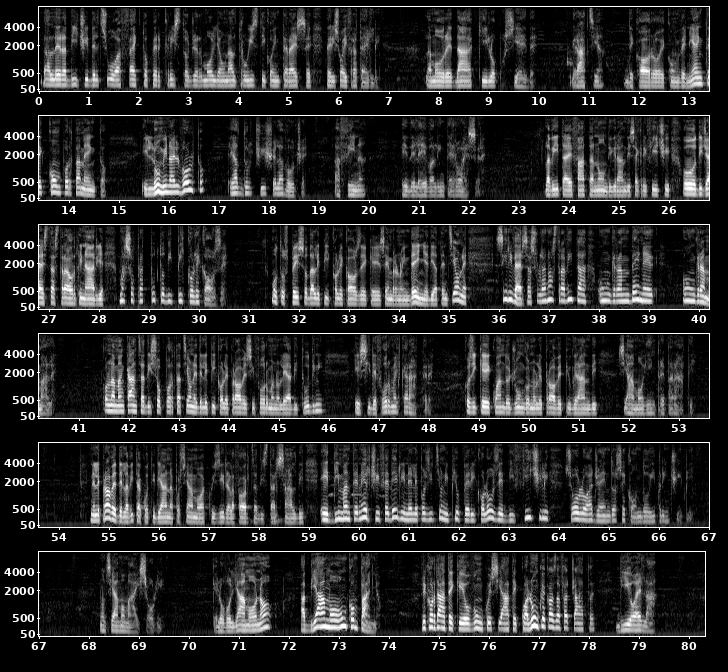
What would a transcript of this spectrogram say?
dalle radici del suo affetto per Cristo germoglia un altruistico interesse per i suoi fratelli. L'amore dà a chi lo possiede. Grazia, decoro e conveniente comportamento. Illumina il volto e addolcisce la voce, affina ed eleva l'intero essere. La vita è fatta non di grandi sacrifici o di gesta straordinarie, ma soprattutto di piccole cose. Molto spesso dalle piccole cose che sembrano indegne di attenzione si riversa sulla nostra vita un gran bene o un gran male. Con la mancanza di sopportazione delle piccole prove si formano le abitudini e si deforma il carattere, così che quando giungono le prove più grandi siamo impreparati. Nelle prove della vita quotidiana possiamo acquisire la forza di star saldi e di mantenerci fedeli nelle posizioni più pericolose e difficili solo agendo secondo i principi. Non siamo mai soli. Che lo vogliamo o no, abbiamo un compagno. Ricordate che ovunque siate, qualunque cosa facciate, Dio è là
